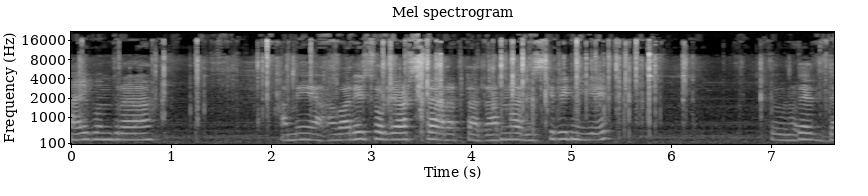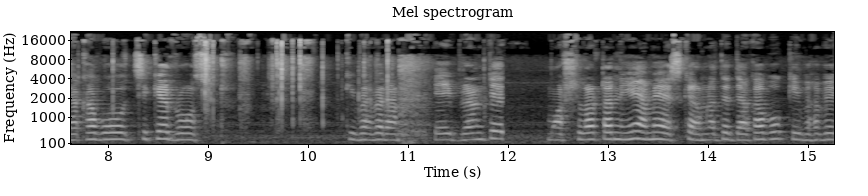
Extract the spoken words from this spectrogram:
হাই বন্ধুরা। আমি আবারই চলে আসছি আর একটা রান্নার রেসিপি নিয়ে। তো দেখাবো চিকেন রোস্ট কীভাবে এই ব্র্যান্ডের মশলাটা নিয়ে আমি আজকে আপনাদের দেখাবো কীভাবে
